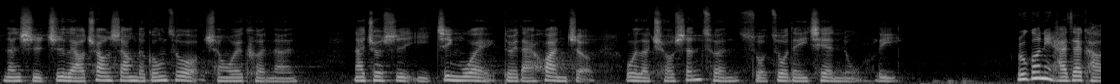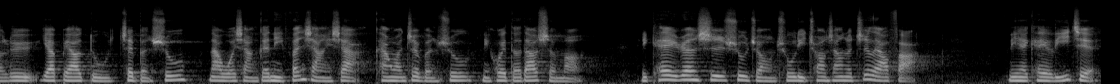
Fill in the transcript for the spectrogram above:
能使治疗创伤的工作成为可能，那就是以敬畏对待患者为了求生存所做的一切努力。如果你还在考虑要不要读这本书，那我想跟你分享一下，看完这本书你会得到什么。你可以认识数种处理创伤的治疗法，你也可以理解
